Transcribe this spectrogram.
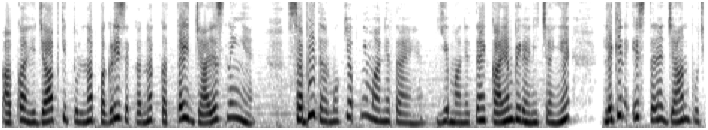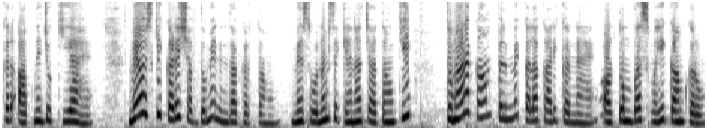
आपका हिजाब की तुलना पगड़ी से करना कतई जायज़ नहीं है। सभी धर्मों की अपनी मान्यताएँ हैं। ये मान्यताएँ कायम भी रहनी चाहिए लेकिन इस तरह जानबूझकर आपने जो किया है, मैं उसकी कड़े शब्दों में निंदा करता हूँ। मैं सोनम से कहना चाहता हूँ कि तुम्हारा काम फ़िल्म में कलाकारी करना है और तुम बस वही काम करो।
